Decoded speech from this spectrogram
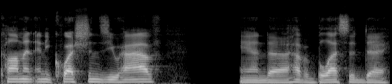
comment any questions you have, and uh, have a blessed day.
